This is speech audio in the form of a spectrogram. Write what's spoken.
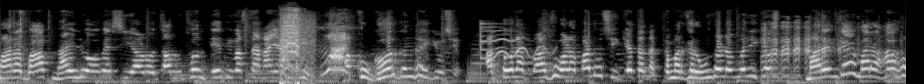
મારા બાપ નાઈ લો હવે શિયાળો ચાલુ થયો ને તે દિવસ ના નાઈ આખી આખું ઘર ગંધાઈ ગયું છે. આ તો ઓલા પાડું પાડોશી કેતા હતા તમારા ઘરે ઉંદરડો મરી ગયો. મારે કે મારા હાહો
